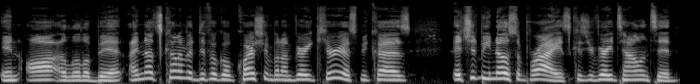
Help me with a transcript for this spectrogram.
in awe a little bit? I know it's kind of a difficult question, but I'm very curious because it should be no surprise because you're very talented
